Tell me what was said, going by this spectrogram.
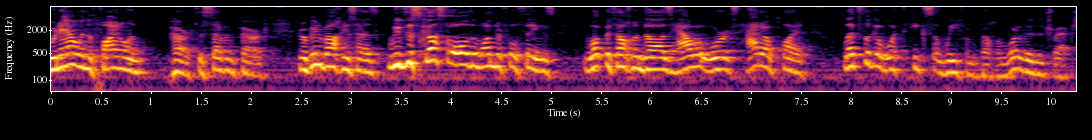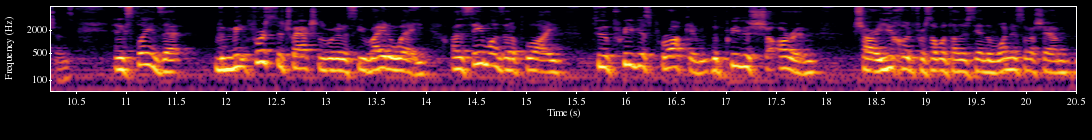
We're now in the final parak, the seventh parak. And Rabbeinu Bachya says, we've discussed all the wonderful things, what B'tachon does, how it works, how to apply it. Let's look at what takes away from B'tachon. What are the detractions? And explains that the first detractions we're going to see right away are the same ones that apply to the previous parakim, the previous sha'arim, Shar Yichud for someone to understand the oneness of Hashem,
